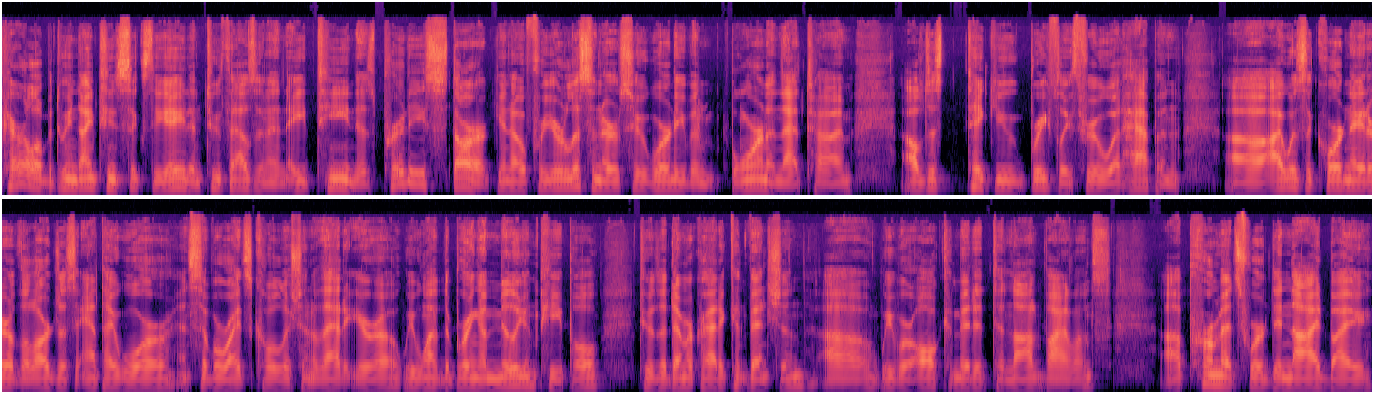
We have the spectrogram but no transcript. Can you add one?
parallel between 1968 and 2018 is pretty stark. You know, for your listeners who weren't even born in that time, I'll just take you briefly through what happened. Uh, I was the coordinator of the largest anti war and civil rights coalition of that era. We wanted to bring a million people to the Democratic Convention. Uh, we were all committed to nonviolence. Uh, permits were denied by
